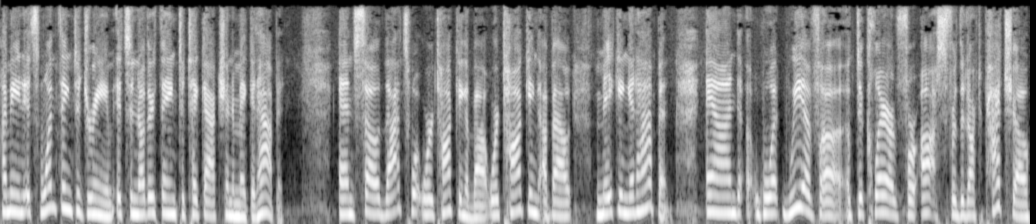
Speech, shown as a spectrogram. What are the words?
I mean, it's one thing to dream, it's another thing to take action and make it happen. And so that's what we're talking about. We're talking about making it happen. And what we have uh, declared for us, for the Dr. Pat Show,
